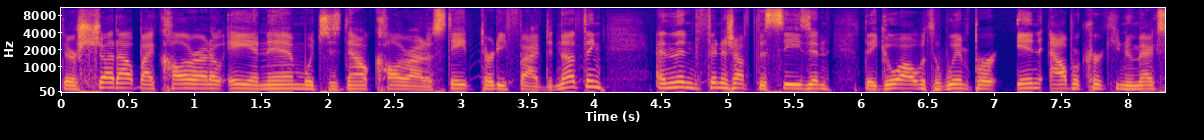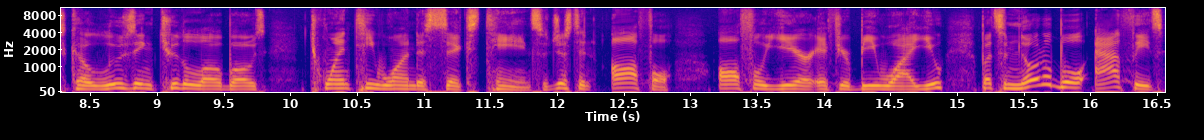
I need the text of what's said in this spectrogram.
They're shut out by Colorado A&M, which is now Colorado State 35 to nothing. And then finish off the season, they go out with a whimper in Albuquerque, New Mexico, losing to the Lobos 21 to 16. So just an awful awful year if you're BYU. But some notable athletes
